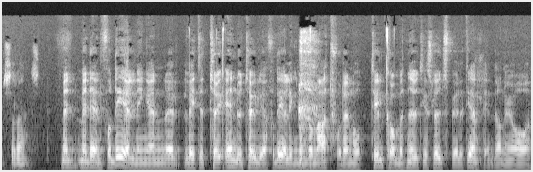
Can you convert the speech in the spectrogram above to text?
sådär. Men, men den fördelningen, lite ty ännu tydligare fördelningen under matcher, den har tillkommit nu till slutspelet egentligen där ni har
